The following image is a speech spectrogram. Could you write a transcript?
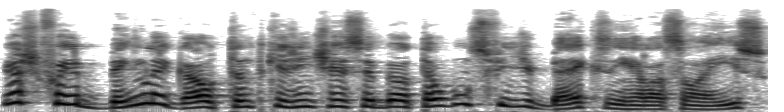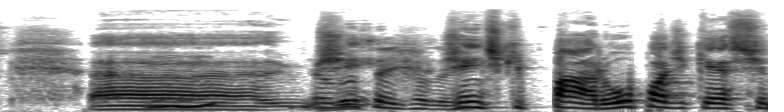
Eu acho que foi bem legal, tanto que a gente recebeu até alguns feedbacks em relação a isso. Ah, Uhum. Eu gen- gostei de fazer gente que parou o podcast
